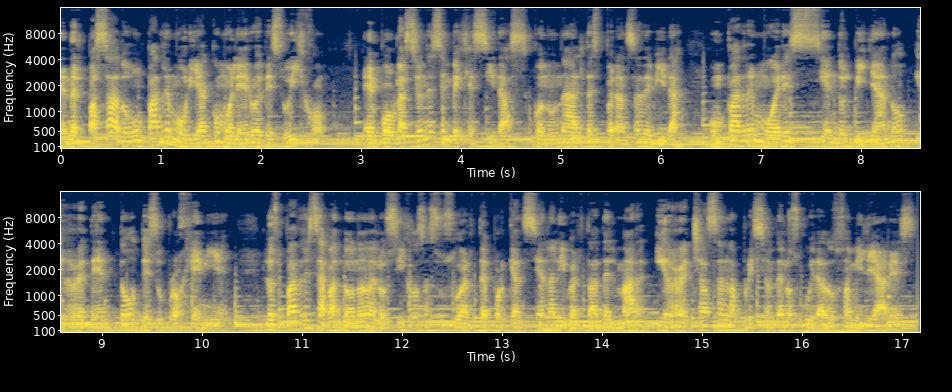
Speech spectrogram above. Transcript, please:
En el pasado, un padre moría como el héroe de su hijo. En poblaciones envejecidas, con una alta esperanza de vida, un padre muere siendo el villano y redento de su progenie. Los padres abandonan a los hijos a su suerte porque ansían la libertad del mar y rechazan la prisión de los cuidados familiares.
